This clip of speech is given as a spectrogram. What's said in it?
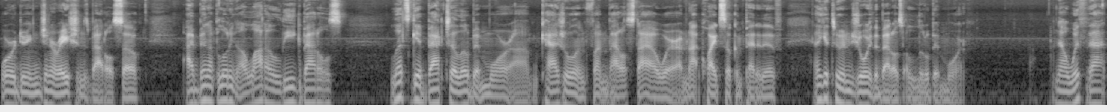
where we're doing generations battles, so I've been uploading a lot of league battles. Let's get back to a little bit more um, casual and fun battle style where I'm not quite so competitive and I get to enjoy the battles a little bit more. Now with that,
